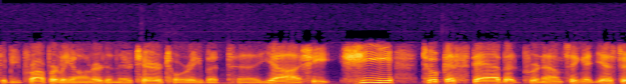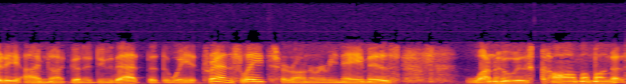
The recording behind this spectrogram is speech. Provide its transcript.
to be properly honored in their territory. But uh, yeah, she she took a stab at pronouncing it yesterday. I'm not going to do that, but the way it translates, her honorary name is one who is calm among us.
